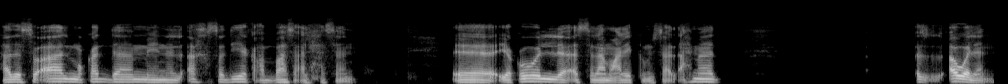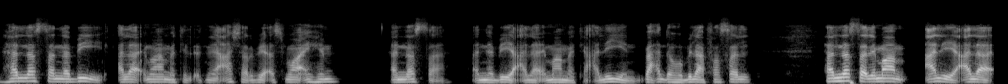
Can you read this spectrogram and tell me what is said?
هذا السؤال مقدم من الأخ صديق عباس الحسن. آه، يقول السلام عليكم أستاذ أحمد. أولا هل نص النبي على إمامة الاثني عشر بأسمائهم؟ هل نص النبي على إمامة علي بعده بلا فصل؟ هل نص الإمام علي على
